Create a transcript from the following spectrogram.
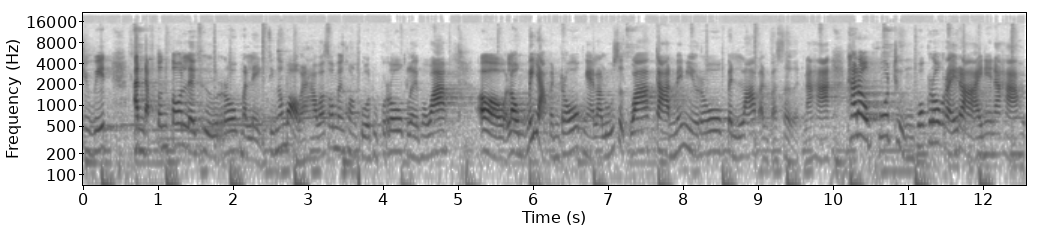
ชีวิต อันดับต้นๆเลยคือโรคมะเร็งจริงต้องบอกนะคะว่าส้มเป็นคนกลัวทุกโรคเลยเพราะว่าเออเราไม่อยากเป็นโรคไงเรารู้สึกว่าการไม่มีโรคเป็นลาบอันประเสริฐนะคะ ถ้าเราพูดถึงพวกโรคร้ายๆเนี่ยนะคะโห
